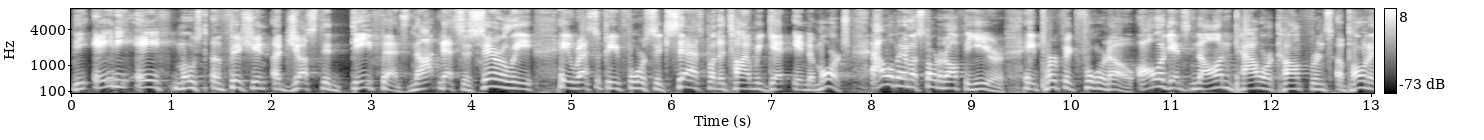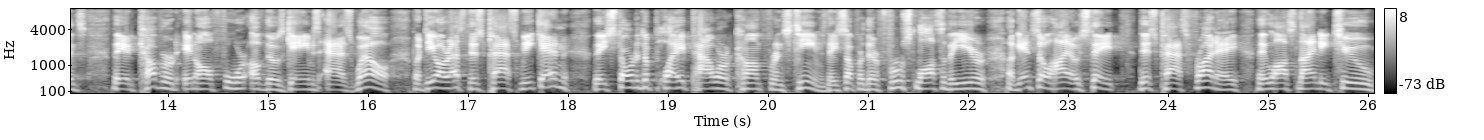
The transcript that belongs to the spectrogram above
the 88th most efficient adjusted defense. Not necessarily a recipe for success by the time we get into March. Alabama started off the year a perfect 4 0, all against non power conference opponents they had covered in all four four of those games as well. But DRS this past weekend, they started to play power conference teams. They suffered their first loss of the year against Ohio State this past Friday. They lost 92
